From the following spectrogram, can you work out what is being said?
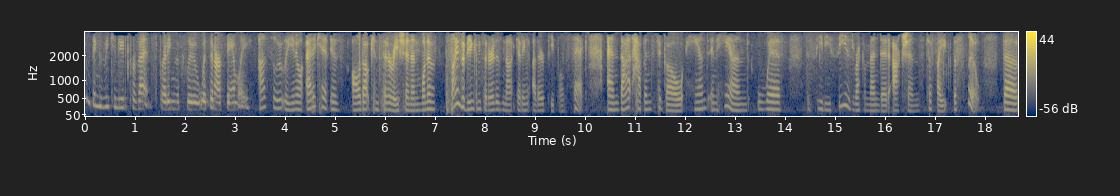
some things we can do to prevent spreading the flu within our family? Absolutely. You know, etiquette is all about consideration, and one of the signs of being considerate is not getting other people sick, and that happens to go hand in hand with the CDC's recommended actions to fight the flu. The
